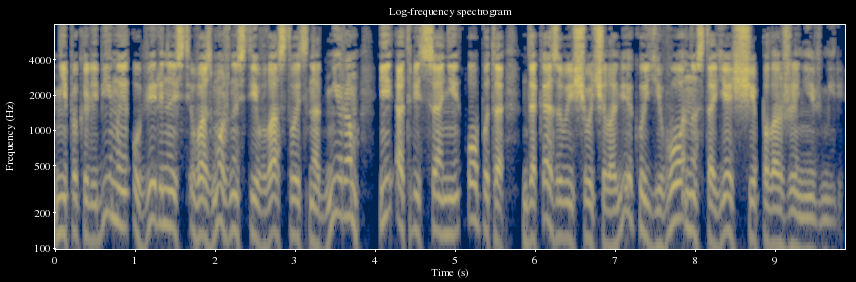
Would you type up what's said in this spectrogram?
непоколебимая уверенность в возможности властвовать над миром и отрицание опыта, доказывающего человеку его настоящее положение в мире.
